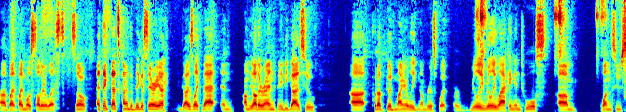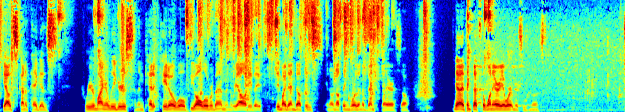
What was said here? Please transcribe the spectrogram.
uh, by, by most other lists. So I think that's kind of the biggest area, guys like that. And on the other end, maybe guys who uh, put up good minor league numbers, but are really, really lacking in tools. Um, ones who scouts kind of peg as career minor leaguers, and then KATOH will be all over them. In reality, they they might end up as you know nothing more than a bench player. So yeah, I think that's the one area where it misses most.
